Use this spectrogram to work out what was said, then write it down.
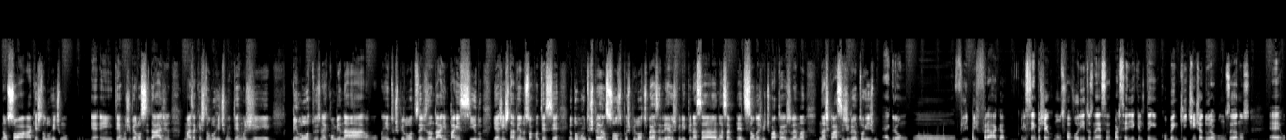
Não só a questão do ritmo em termos de velocidade, né, mas a questão do ritmo em termos de pilotos, né? Combinar entre os pilotos, eles andarem parecido, e a gente está vendo isso acontecer. Eu estou muito esperançoso para os pilotos brasileiros, Felipe, nessa, nessa edição das 24 horas de Le Mans, nas classes de Gran Turismo. É, Grum, o Felipe Fraga, ele sempre chega como um dos favoritos, né? Essa parceria que ele tem com o Ben Kitchen já dura alguns anos. É, o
